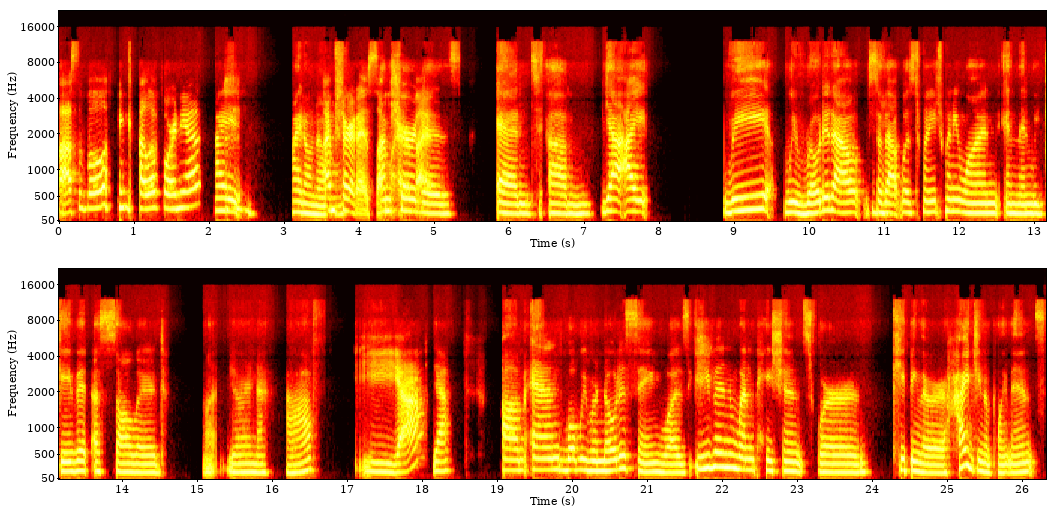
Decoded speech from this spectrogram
possible in California? I I don't know. I'm sure it is. I'm sure but- it is. And um, yeah, I we we wrote it out. So Mhm. that was 2021, and then we gave it a solid what, year and a half. Yeah. Yeah. Um, and what we were noticing was even when patients were keeping their hygiene appointments,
